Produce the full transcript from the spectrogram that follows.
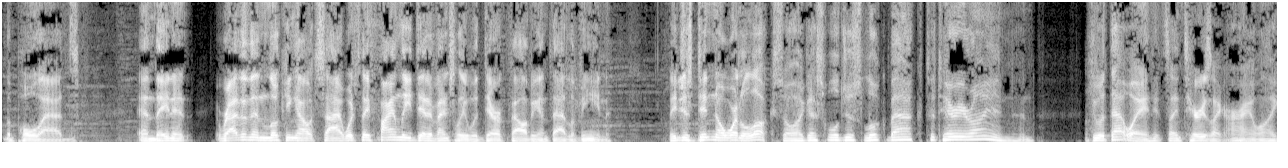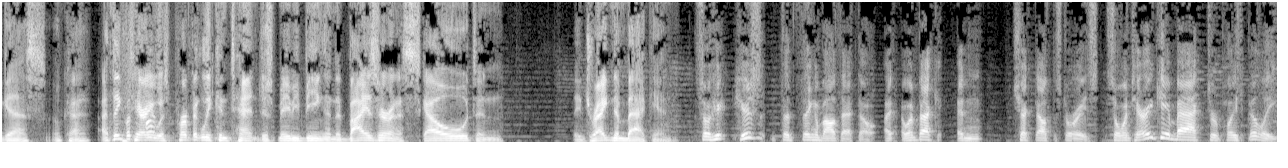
the Pohlads. And they didn't, rather than looking outside, which they finally did eventually with Derek Falvey and Thad Levine, they just didn't know where to look. So I guess we'll just look back to Terry Ryan and do it that way. And it's like Terry's like, all right, well, I guess. Okay. I think But Terry was perfectly content just maybe being an advisor and a scout, and they dragged him back in. So here, here's the thing about that, though. I, I went back and checked out the stories. So when Terry came back to replace Billy,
